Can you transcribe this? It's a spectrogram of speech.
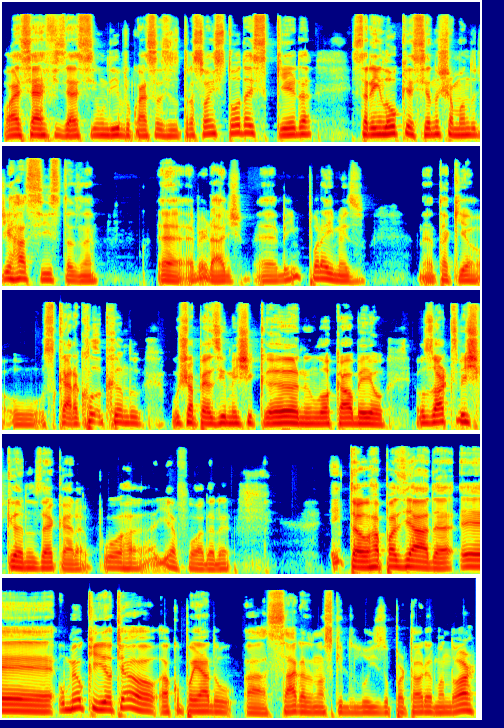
OSR fizesse um livro com essas ilustrações, toda a esquerda estaria enlouquecendo chamando de racistas, né? É, é verdade. É bem por aí mesmo. Né, tá aqui, ó, os caras colocando o chapéuzinho mexicano, um local meio. Os orcs mexicanos, né, cara? Porra, aí é foda, né? Então, rapaziada, é... o meu querido. Eu tenho acompanhado a saga do nosso querido Luiz do Portal Evandor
